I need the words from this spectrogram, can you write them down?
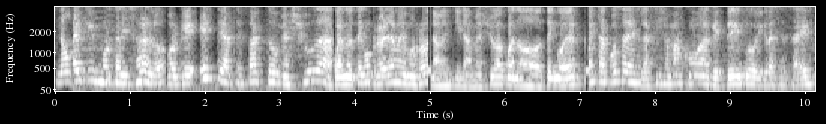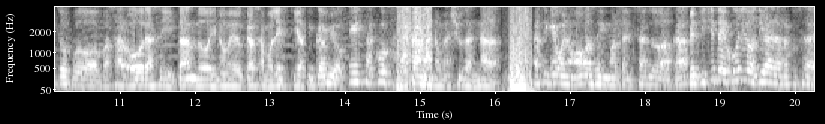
No. Hay que inmortalizarlo porque este artefacto me ayuda cuando tengo problemas de hemorroides. No, mentira, me ayuda cuando tengo herpes. Esta cosa es la silla más cómoda que tengo y gracias a esto puedo pasar horas editando y no me causa molestias. En cambio, esta cosa, la cama no me ayuda en nada. Así que bueno, vamos a inmortalizarlo acá. 27 de julio, día de la reposera.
